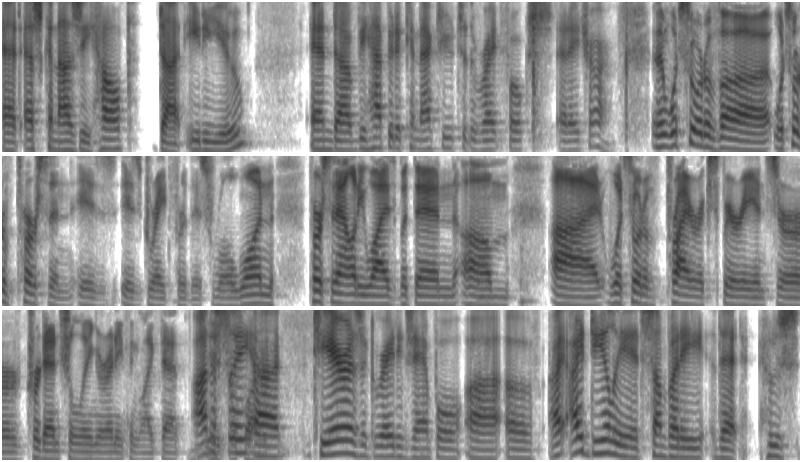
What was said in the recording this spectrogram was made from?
at eskenazihealth.edu. And uh, be happy to connect you to the right folks at HR. And then, what sort of uh, what sort of person is is great for this role? One, personality wise, but then um, uh, what sort of prior experience or credentialing or anything like that? Honestly, uh, Tierra is a great example uh, of. I, ideally, it's somebody that whose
